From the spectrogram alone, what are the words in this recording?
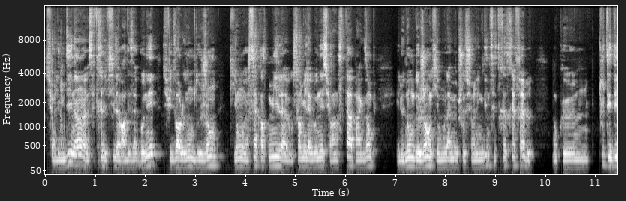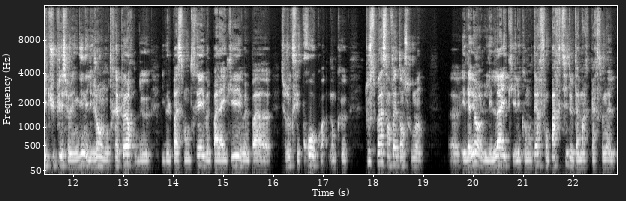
sur LinkedIn. Hein. C'est très difficile d'avoir des abonnés. Il suffit de voir le nombre de gens qui ont 50 000 ou 100 000 abonnés sur Insta, par exemple, et le nombre de gens qui ont la même chose sur LinkedIn, c'est très très faible. Donc euh, tout est décuplé sur LinkedIn et les gens en ont très peur de, ils veulent pas se montrer, ils veulent pas liker, ils veulent pas, euh, surtout que c'est pro quoi. Donc euh, tout se passe en fait en sous-main. et d'ailleurs les likes et les commentaires font partie de ta marque personnelle.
